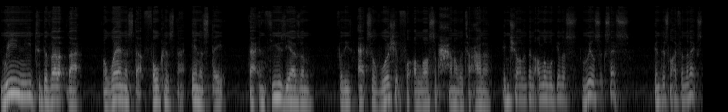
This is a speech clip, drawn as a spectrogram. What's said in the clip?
We need to develop that awareness, that focus, that inner state, that enthusiasm for these acts of worship for Allah subhanahu wa ta'ala. Inshallah, then Allah will give us real success in this life and the next.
